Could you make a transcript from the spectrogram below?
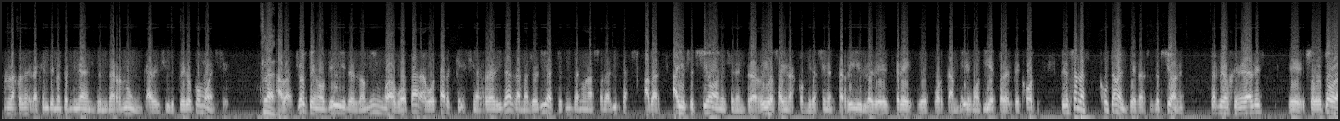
son las cosas que la gente no termina de entender nunca, decir, pero ¿cómo es eso? Claro. A ver, yo tengo que ir el domingo a votar, a votar qué, si en realidad la mayoría presentan una sola lista. A ver, hay excepciones, en Entre Ríos hay unas combinaciones terribles de tres, de por Cambiemos, diez por el PJ, pero son las justamente las excepciones. En términos generales, eh, sobre todo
